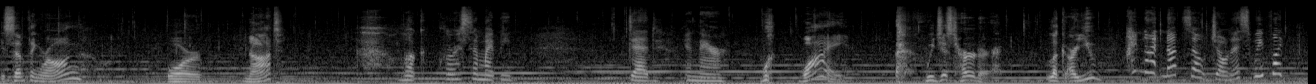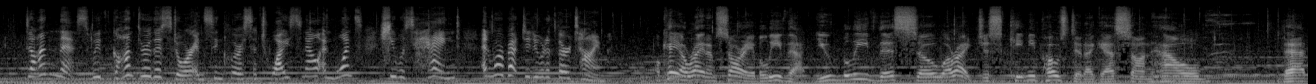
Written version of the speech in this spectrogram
Is something wrong? Or not? Look, Clarissa might be dead in there. What? Why? We just heard her. Look, are you. I'm not nutso, Jonas. We've like done this. We've gone through this door and seen Clarissa twice now, and once she was hanged, and we're about to do it a third time. Okay, alright, I'm sorry, I believe that. You believe this, so alright, just keep me posted, I guess, on how that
